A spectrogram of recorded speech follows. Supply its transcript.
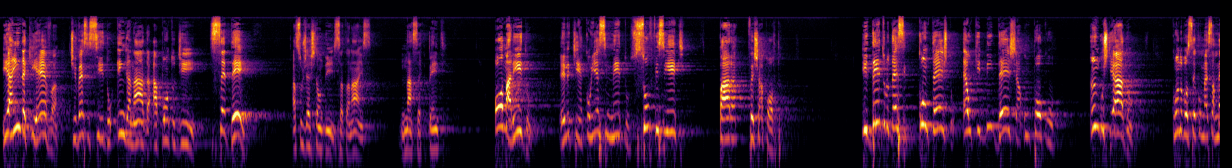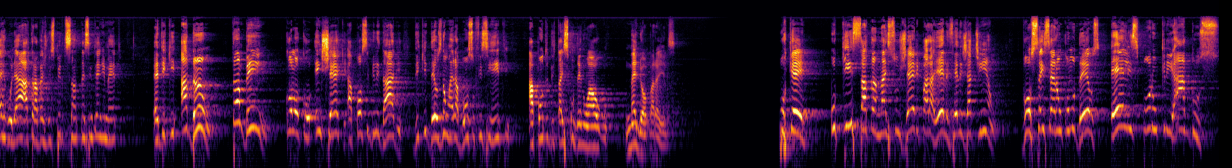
e ainda que Eva tivesse sido enganada a ponto de ceder à sugestão de Satanás na serpente, o marido, ele tinha conhecimento suficiente para fechar a porta. E dentro desse contexto é o que me deixa um pouco angustiado quando você começa a mergulhar através do Espírito Santo nesse entendimento. É de que Adão também colocou em xeque a possibilidade de que Deus não era bom o suficiente a ponto de estar escondendo algo melhor para eles. Porque o que Satanás sugere para eles, eles já tinham. Vocês serão como Deus. Eles foram criados.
